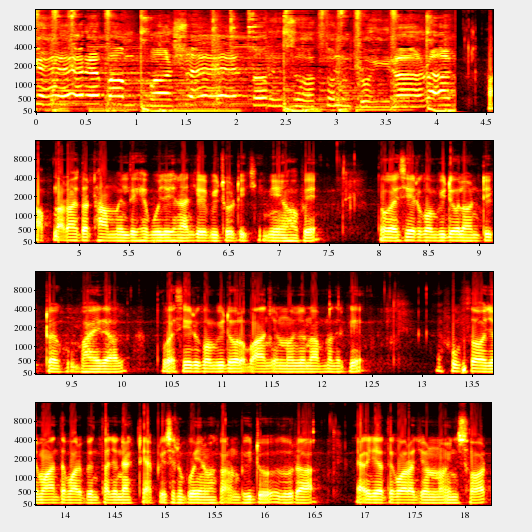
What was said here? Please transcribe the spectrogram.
বুকের বাম পাশে তোর যতন কইরা রাখ। আপনারা হয়তো থামমেল দেখে বুঝেছেন আজকের ভিডিওটি কী নিয়ে হবে। তো গাইস এরকম ভিডিওগুলো এখন টিকটক খুব ভাইরাল তো গাইস এরকম ভিডিওগুলো বানানোর জন্য আপনাদেরকে খুব সহজে বানাতে পারবেন। তার জন্য একটি অ্যাপ্লিকেশনের প্রয়োজন হয়। কারণ ভিডিও দুরা এক জায়গাতে করার জন্য ইন শর্ট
